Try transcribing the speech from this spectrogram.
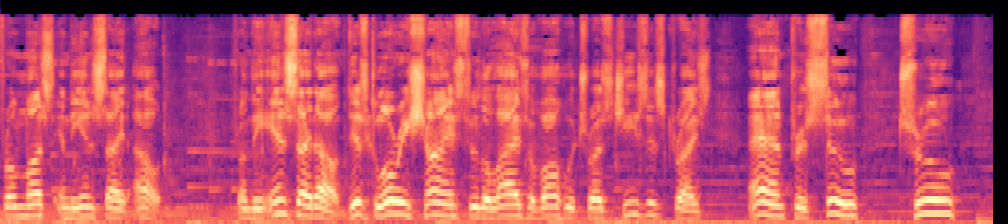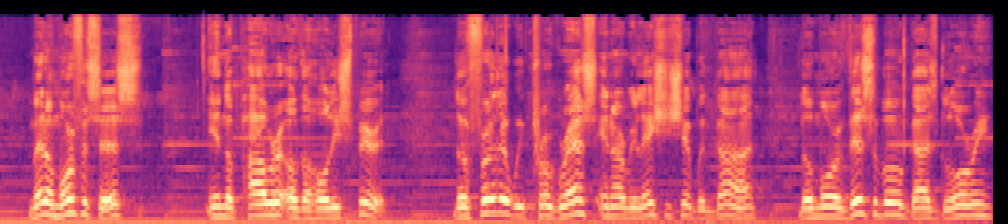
from us in the inside out. From the inside out. This glory shines through the lives of all who trust Jesus Christ and pursue true metamorphosis in the power of the Holy Spirit. The further we progress in our relationship with God, the more visible God's glory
